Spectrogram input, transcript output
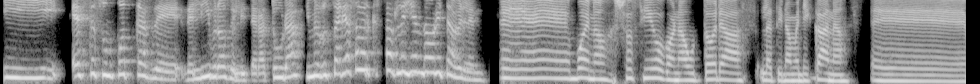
Y este es un podcast de, libros, de literatura. Y me gustaría saber qué estás leyendo ahorita, Belén. Eh, bueno, yo sigo con autoras latinoamericanas. Eh,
